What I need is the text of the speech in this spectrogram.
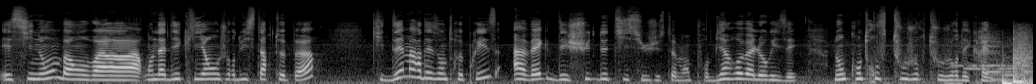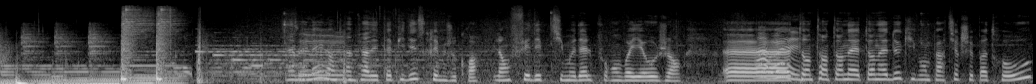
Et sinon, bah, on, va, on a des clients aujourd'hui start-upers qui démarrent des entreprises avec des chutes de tissus justement pour bien revaloriser. Donc on trouve toujours toujours des créneaux. Ah ben là, il est en train de faire des tapis d'escrime, je crois. Il en fait des petits modèles pour envoyer aux gens. Euh, ah T'en as, as, deux qui vont partir, je sais pas trop où.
